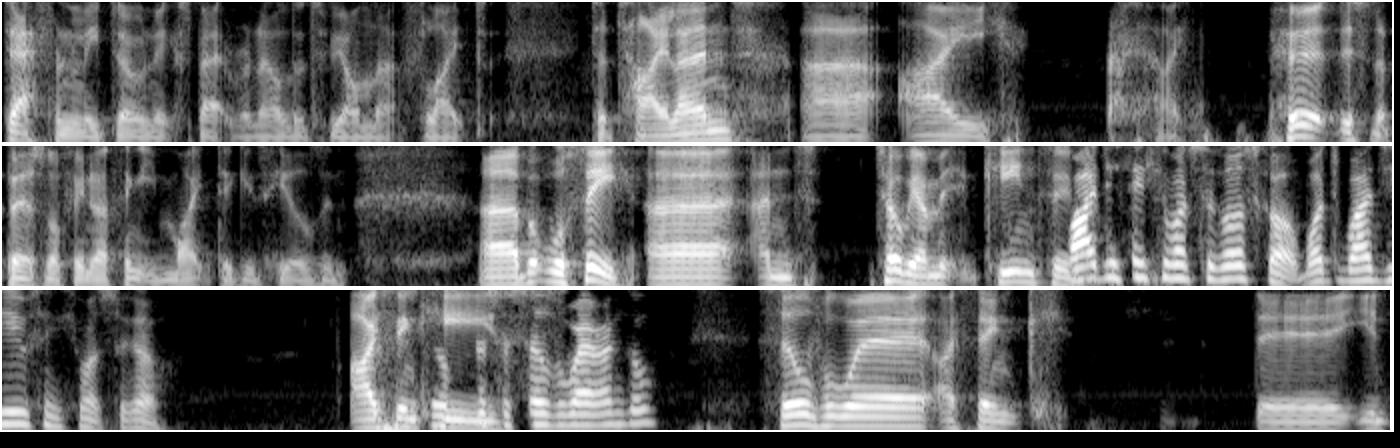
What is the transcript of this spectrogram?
definitely don't expect Ronaldo to be on that flight to Thailand. Uh, I, I. This is a personal feeling. I think he might dig his heels in uh, but we'll see. Uh, and Toby, I'm keen to. Why do you think he wants to go, Scott? What, why do you think he wants to go? I think he's just a silverware angle. Silverware. I think the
